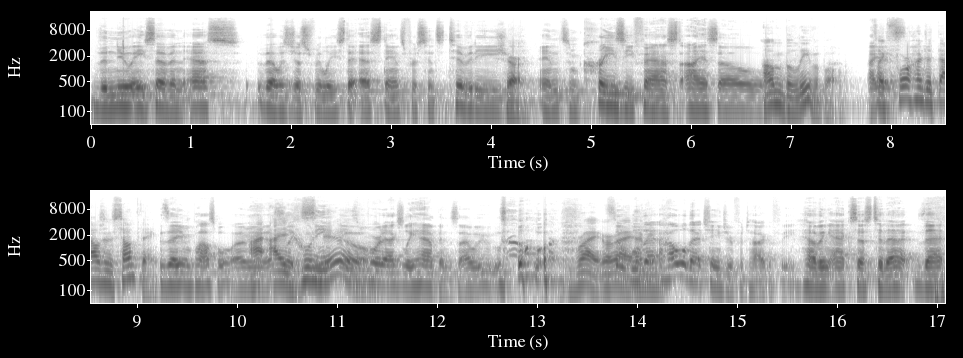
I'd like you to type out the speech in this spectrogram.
the new A7S that was just released, the S stands for sensitivity, Sure. and some crazy fast ISO. Unbelievable. I It's like 400,000 something. Is that even possible? I mean, I- I- like who seeing things knew? before it actually happens. I- Right, So right, will that, mean- how will that change your photography? Having access to that that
